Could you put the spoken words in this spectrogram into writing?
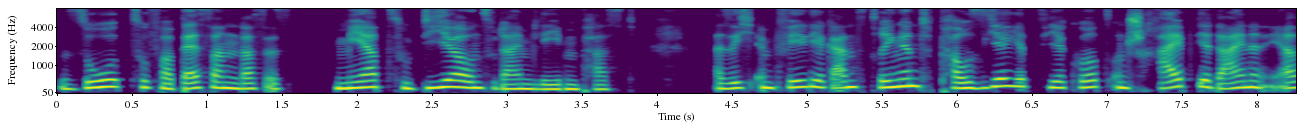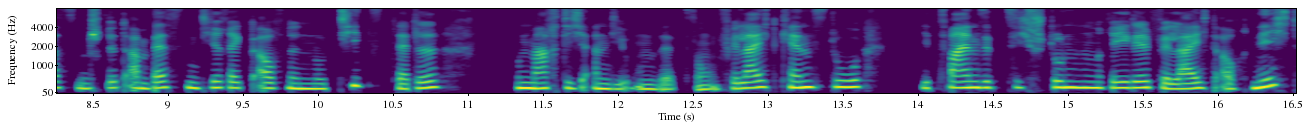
so zu verbessern, dass es mehr zu dir und zu deinem Leben passt? Also ich empfehle dir ganz dringend, pausier jetzt hier kurz und schreib dir deinen ersten Schritt am besten direkt auf einen Notizzettel und mach dich an die Umsetzung. Vielleicht kennst du die 72-Stunden-Regel, vielleicht auch nicht.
